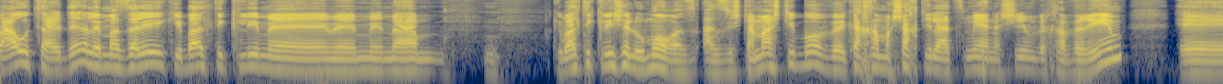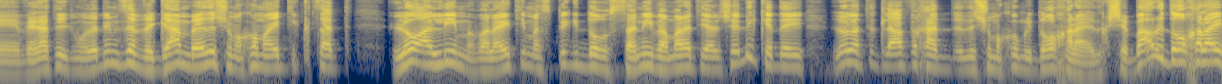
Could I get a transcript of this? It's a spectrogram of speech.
אאוטסיידר, למזלי קיבלתי כלי מה... קיבלתי כלי של הומור, אז, אז השתמשתי בו וככה משכתי לעצמי אנשים וחברים, אה, וידעתי להתמודד עם זה, וגם באיזשהו מקום הייתי קצת לא אלים, אבל הייתי מספיק דורסני ועמדתי על שלי כדי לא לתת לאף אחד איזשהו מקום לדרוך עליי. אז כשבאו לדרוך עליי,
